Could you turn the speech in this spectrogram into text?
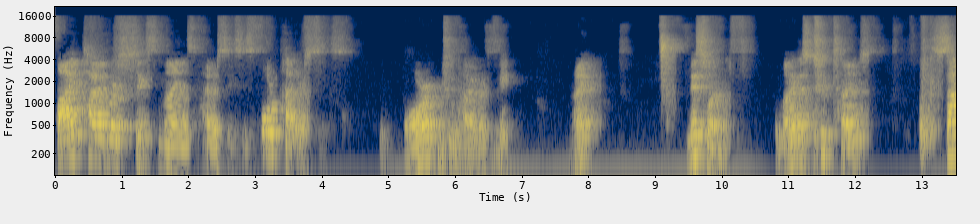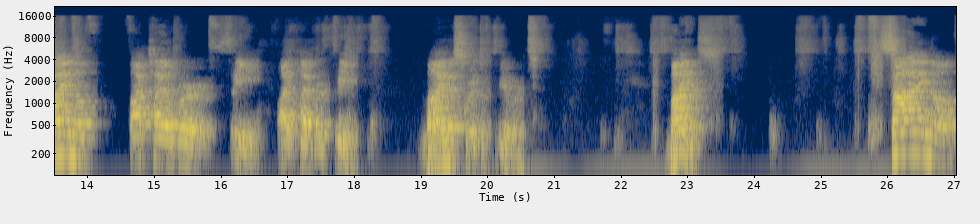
5 pi over 6 minus pi over 6 is 4 pi over 6, or 2 pi over 3, right? This one, minus 2 times sine of 5 pi over 3, 5 pi over 3, minus square root of 3 over 2. Minus sine of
